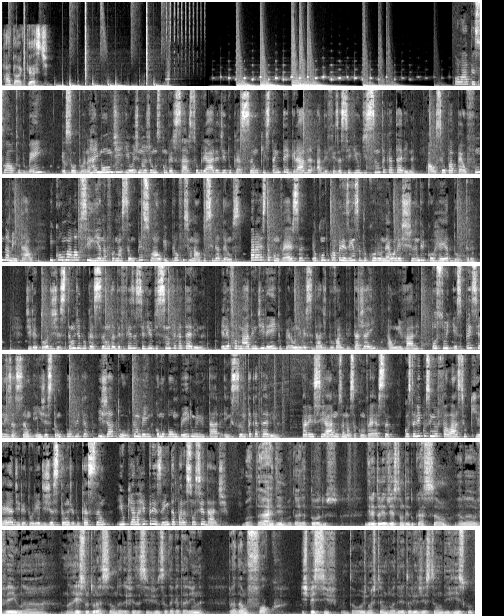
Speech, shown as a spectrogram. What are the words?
Radarcast. Olá pessoal, tudo bem? Eu sou Tuana Raimundi e hoje nós vamos conversar sobre a área de educação que está integrada à Defesa Civil de Santa Catarina, qual o seu papel fundamental e como ela auxilia na formação pessoal e profissional dos cidadãos. Para esta conversa, eu conto com a presença do Coronel Alexandre Correia Dutra, diretor de Gestão de Educação da Defesa Civil de Santa Catarina. Ele é formado em Direito pela Universidade do Vale do Itajaí, a Univale, possui especialização em Gestão Pública e já atuou também como bombeiro militar em Santa Catarina. Para iniciarmos a nossa conversa, gostaria que o senhor falasse o que é a Diretoria de Gestão de Educação e o que ela representa para a sociedade. Boa tarde, boa tarde a todos. A Diretoria de Gestão de Educação, ela veio na, na reestruturação da Defesa Civil de Santa Catarina para dar um foco específico. Então, hoje nós temos uma diretoria de gestão de risco,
